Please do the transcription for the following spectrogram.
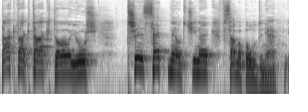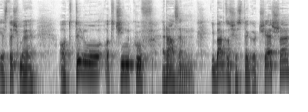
Tak, tak, tak, to już trzysetny odcinek w samo południe. Jesteśmy od tylu odcinków razem i bardzo się z tego cieszę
